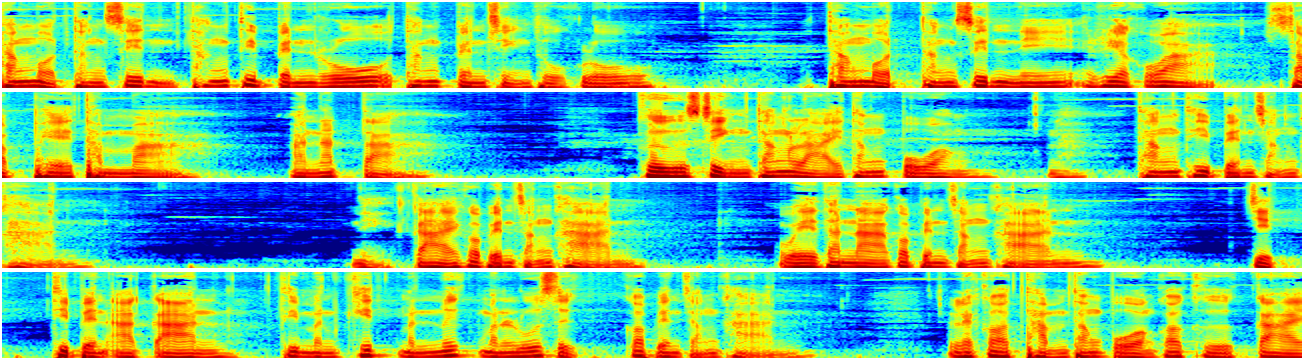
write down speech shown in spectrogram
ทั้งหมดทั้งสิ้นทั้งที่เป็นรู้ทั้งเป็นสิ่งถูกรู้ ทั้งหมดทั้งสิ้นนี้เรียกว่า สัพเพธรรมาอนัตตา คือสิ่งทั้งหลายทั้งปวงนะทั้งที่เป็นสังขารนี่กายก็เป็นสังขาร เวทนาก็เป็นสังขาร จิตที่เป็นอาการที่มันคิดมันนึกมันรู้สึกก็เป็นสังขาร แล้วก็ทำทั้งปวงก็คือกาย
